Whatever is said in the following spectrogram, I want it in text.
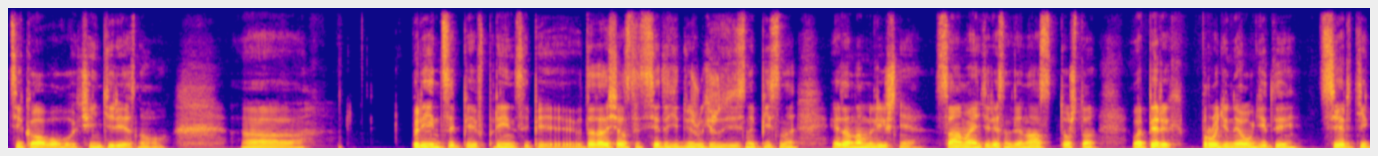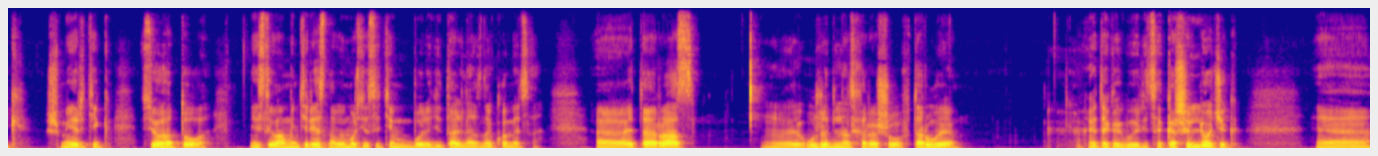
цікавого чи интересного? А, в принципе, в принципе, вот это сейчас все эти движухи, что здесь написано, это нам лишнее. Самое интересное для нас то, что, во-первых, пройденные аудиты, сертик, шмертик, все готово. Если вам интересно, вы можете с этим более детально ознакомиться. Э, это раз, э, уже для нас хорошо. Второе, это, как говорится, кошелечек. Э,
